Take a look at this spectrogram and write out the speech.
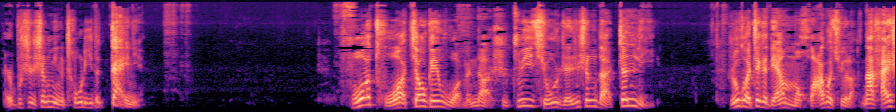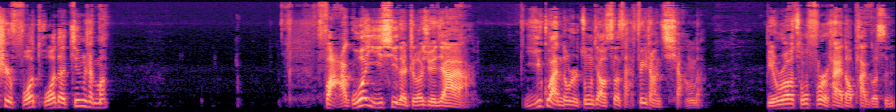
而不是生命抽离的概念。佛陀教给我们的是追求人生的真理。如果这个点我们划过去了，那还是佛陀的精神吗？法国一系的哲学家呀，一贯都是宗教色彩非常强的，比如说从伏尔泰到帕格森，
